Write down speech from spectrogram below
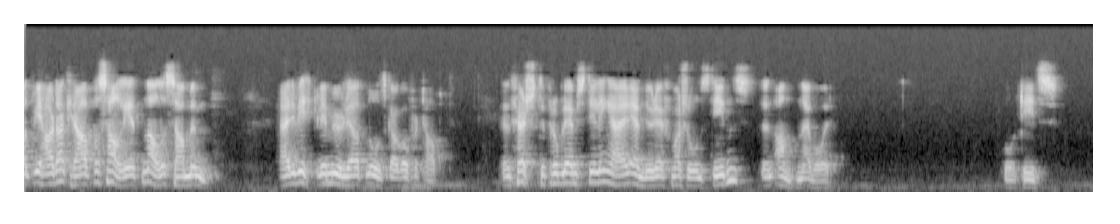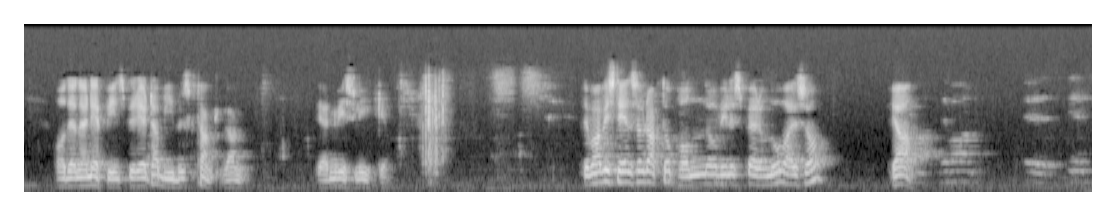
at vi har da krav på saligheten alle sammen. Er det virkelig mulig at noen skal gå fortapt? Den første problemstilling er ennå reformasjonstidens, den andre er vår. Vår tids. Og den er neppe inspirert av bibelsk tankegang. Det er den visselig ikke. Det var visst en som rakte opp hånden og ville spørre om noe, var det så? Ja. Det var eh, det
